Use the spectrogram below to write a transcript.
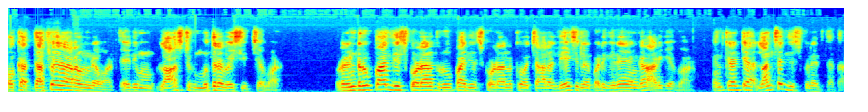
ఒక దఫేదారం ఉండేవాడు. ఇది లాస్ట్కు ముద్ర వేసి ఇచ్చేవాడు. రెండు రూపాయలు తీసుకోవడానికి రూపాయి తీసుకోవడానికి చాలా లేచి నిలబడి వినయంగా అడిగేవాడు. ఎందుకంటే లంచం తీసుకునేది కదా.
